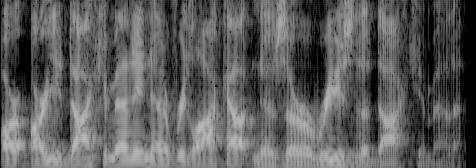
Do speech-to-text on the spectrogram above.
are, are you documenting every lockout and is there a reason to document it?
